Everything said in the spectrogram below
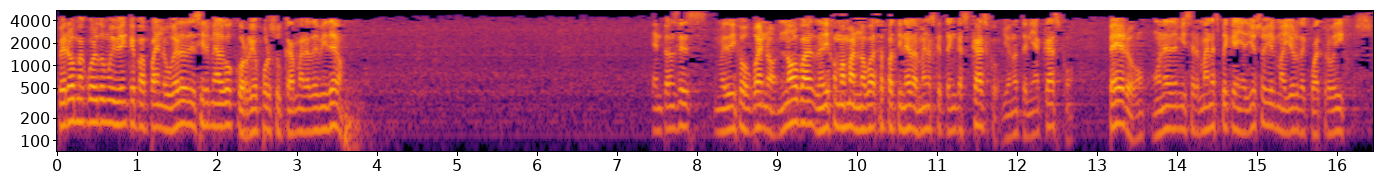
Pero me acuerdo muy bien que papá, en lugar de decirme algo, corrió por su cámara de video. Entonces me dijo, bueno, no vas, me dijo mamá, no vas a patinar a menos que tengas casco. Yo no tenía casco. Pero una de mis hermanas pequeñas, yo soy el mayor de cuatro hijos.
